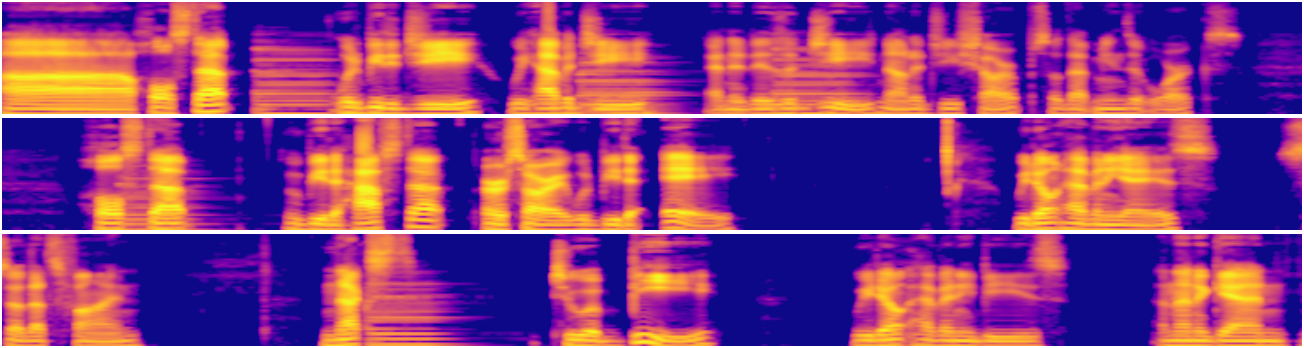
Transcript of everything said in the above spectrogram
Uh, whole step would be to G. We have a G, and it is a G, not a G sharp, so that means it works. Whole step would be to half step, or sorry, would be to A. We don't have any A's, so that's fine. Next to a B, we don't have any B's, and then again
